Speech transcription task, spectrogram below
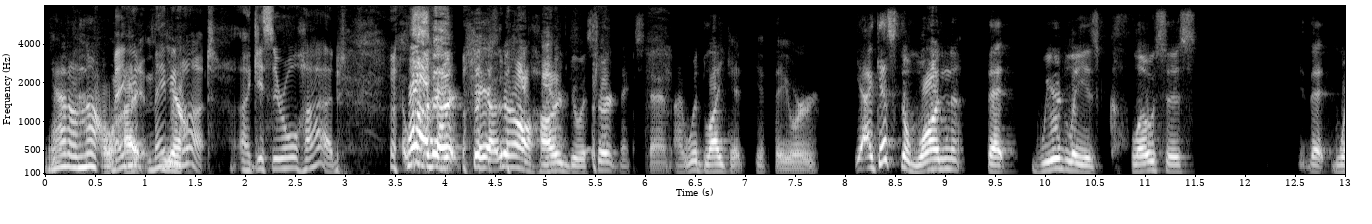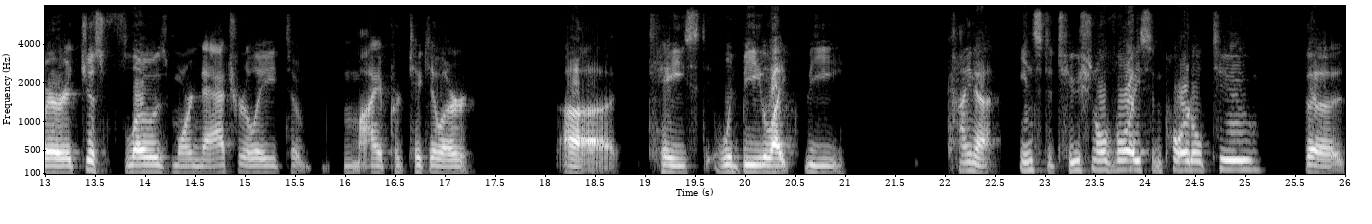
Yeah, I don't know. Maybe I, maybe not. I guess they're all hard. well, they're they, are they are all hard to a certain extent. I would like it if they were. Yeah, I guess the one that weirdly is closest that where it just flows more naturally to my particular uh, taste would be like the kind of institutional voice in Portal 2, the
